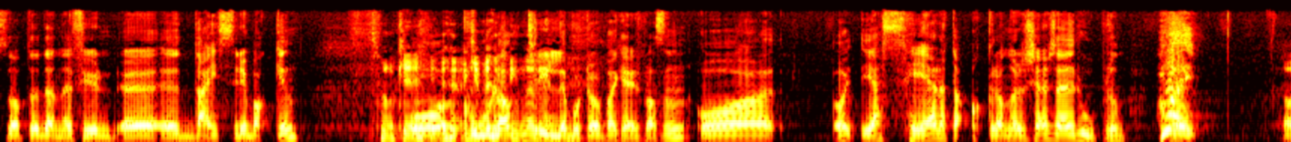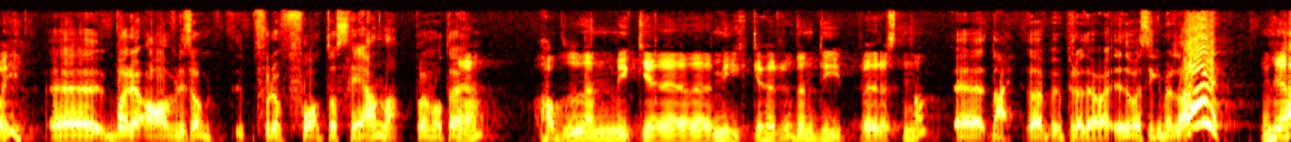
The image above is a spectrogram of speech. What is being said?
Så at denne fyren eh, deiser i bakken, Okay. og colaen triller bortover parkeringsplassen. Og, og jeg ser dette akkurat når det skjer, så jeg roper sånn Hoi! Oi. Eh, bare av liksom For å få han til å se han, da, på en måte. Ja. Hadde du den myke, myke hører, den dype røsten da? Eh, nei, da prøvde jeg Det var sikkert mer sånn Hei! Ja?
